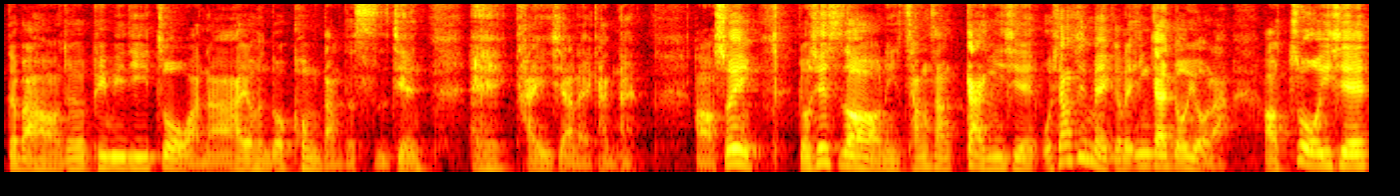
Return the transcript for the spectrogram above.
对吧？哈，就是 PPT 做完啊，还有很多空档的时间，哎，开一下来看看。好，所以有些时候你常常干一些，我相信每个人应该都有啦。好，做一些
